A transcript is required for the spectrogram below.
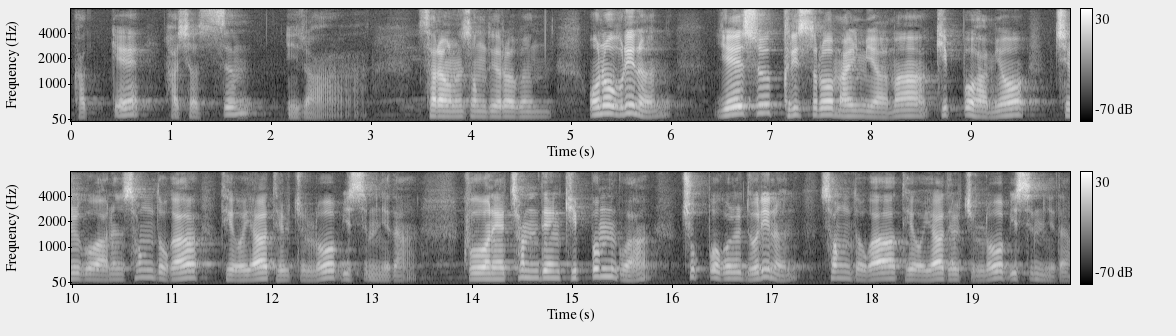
갖게 하셨음이라. 사랑하는 성도 여러분, 오늘 우리는 예수 그리스도로 말미암아 기뻐하며 즐거워하는 성도가 되어야 될 줄로 믿습니다. 구원의 참된 기쁨과 축복을 누리는 성도가 되어야 될 줄로 믿습니다.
